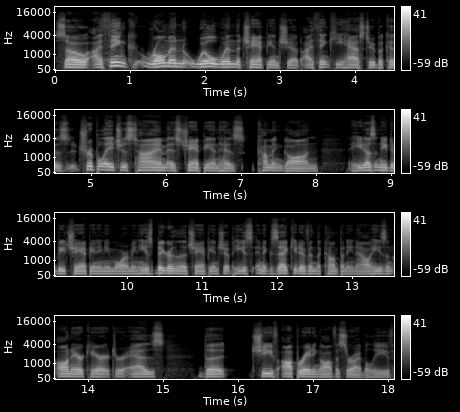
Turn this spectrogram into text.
So I think Roman will win the championship. I think he has to because Triple H's time as champion has come and gone. He doesn't need to be champion anymore. I mean, he's bigger than the championship. He's an executive in the company now. He's an on air character as the chief operating officer, I believe.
